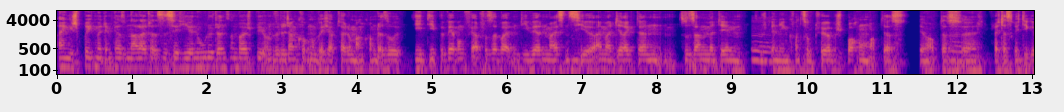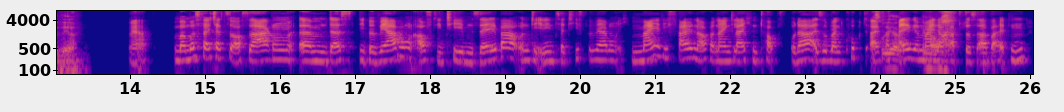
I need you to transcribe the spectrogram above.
ein Gespräch mit dem Personalleiter, das ist ja hier in Hude dann zum Beispiel, und würde dann gucken, welche Abteilung man kommt. Also die, die Bewerbung für Abschlussarbeiten, die werden meistens hier einmal direkt dann zusammen mit dem mhm. zuständigen Konstrukteur besprochen, ob das, ja, ob das mhm. äh, vielleicht das Richtige wäre. Ja. Man muss vielleicht dazu auch sagen, ähm, dass die Bewerbung auf die Themen selber und die Initiativbewerbung, ich meine, die fallen auch in einen gleichen Topf, oder? Also man guckt so, einfach ja, allgemein genau. auf Abschlussarbeiten.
